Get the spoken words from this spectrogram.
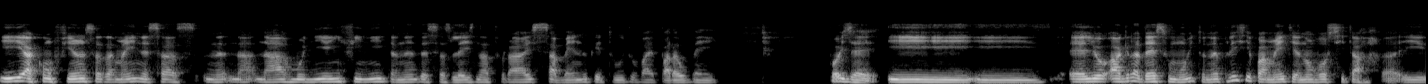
E a confiança também nessas, na, na harmonia infinita, né? Dessas leis naturais, sabendo que tudo vai para o bem. Pois é, e, e Hélio, agradeço muito, né? Principalmente, eu não vou citar, e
